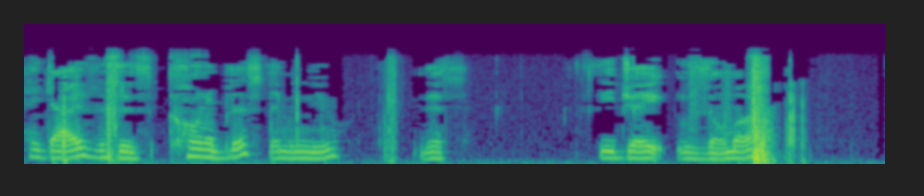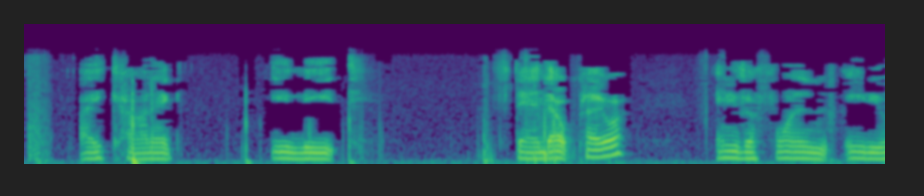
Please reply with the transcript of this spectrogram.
Hey guys, this is Corner Blitz bringing you this CJ Uzomah iconic elite standout player, and he's a 480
